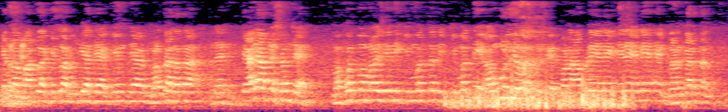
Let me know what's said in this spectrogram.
કેટલા બાટલા કેટલા રૂપિયા થયા કેમ થયા મળતા નતા. અને ત્યારે આપણે સમજાય મફતમાં મળે છે એની કિંમત નથી. કિંમતની અમૂલ્ય વસ્તુ છે પણ આપણે એને એને એને ગણકારતા નથી.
